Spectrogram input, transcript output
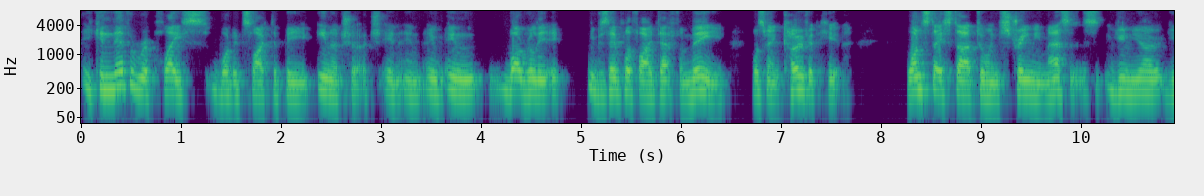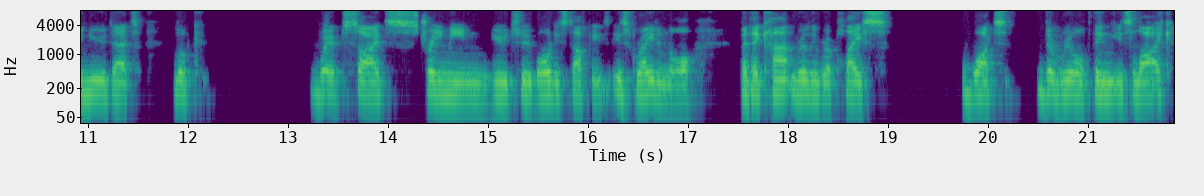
you can never replace what it's like to be in a church. In in in, in what really exemplified that for me was when COVID hit. Once they start doing streaming masses, you know you knew that look, websites, streaming, YouTube, all this stuff is, is great and all, but they can't really replace what the real thing is like.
